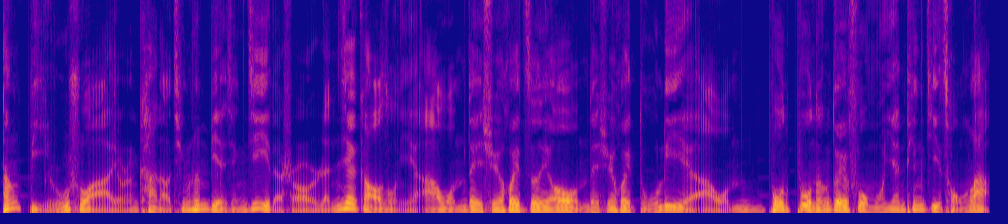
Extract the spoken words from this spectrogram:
当比如说啊，有人看到《青春变形记》的时候，人家告诉你啊，我们得学会自由，我们得学会独立啊，我们不不能对父母言听计从了。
